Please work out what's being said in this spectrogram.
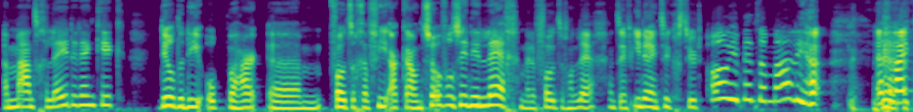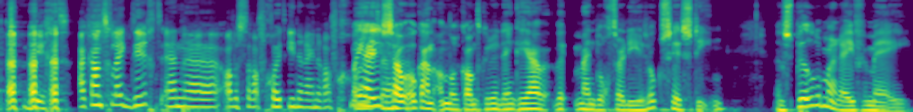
een maand geleden, denk ik, deelde die op haar ehm, fotografie-account zoveel zin in leg, met een foto van leg. En toen heeft iedereen natuurlijk gestuurd, oh, je bent Amalia. En gelijk dicht. Account gelijk dicht en eh, alles eraf gegooid, iedereen eraf gegooid. Maar ja, je eh. zou ook aan de andere kant kunnen denken, ja, mijn dochter die is ook 16. En speelde maar even mee.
